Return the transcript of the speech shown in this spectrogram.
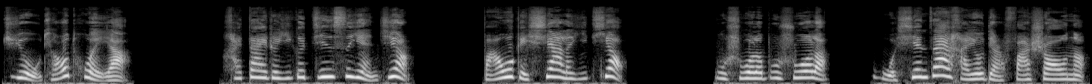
九条腿呀，还戴着一个金丝眼镜，把我给吓了一跳。不说了，不说了，我现在还有点发烧呢。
